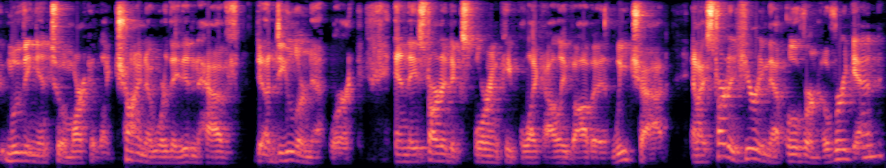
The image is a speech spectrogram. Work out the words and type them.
moving into a market like China where they didn't have a dealer network, and they started exploring people like Alibaba and WeChat. And I started hearing that over and over again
